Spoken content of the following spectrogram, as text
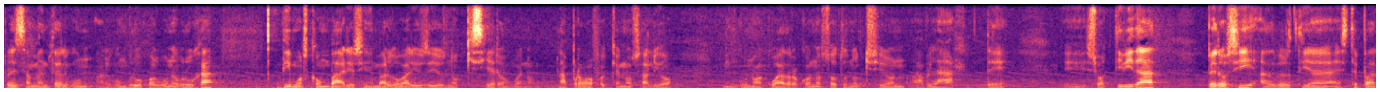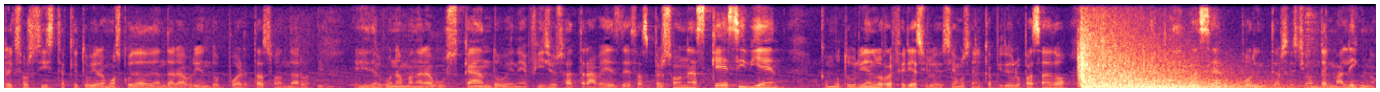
precisamente algún, algún brujo, alguna bruja. Dimos con varios, sin embargo varios de ellos no quisieron, bueno, la prueba fue que no salió ninguno a cuadro con nosotros, no quisieron hablar de eh, su actividad. Pero sí advertía este padre exorcista que tuviéramos cuidado de andar abriendo puertas o andar eh, de alguna manera buscando beneficios a través de esas personas que si bien, como tú bien lo referías y lo decíamos en el capítulo pasado, pueden hacer por intercesión del maligno,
